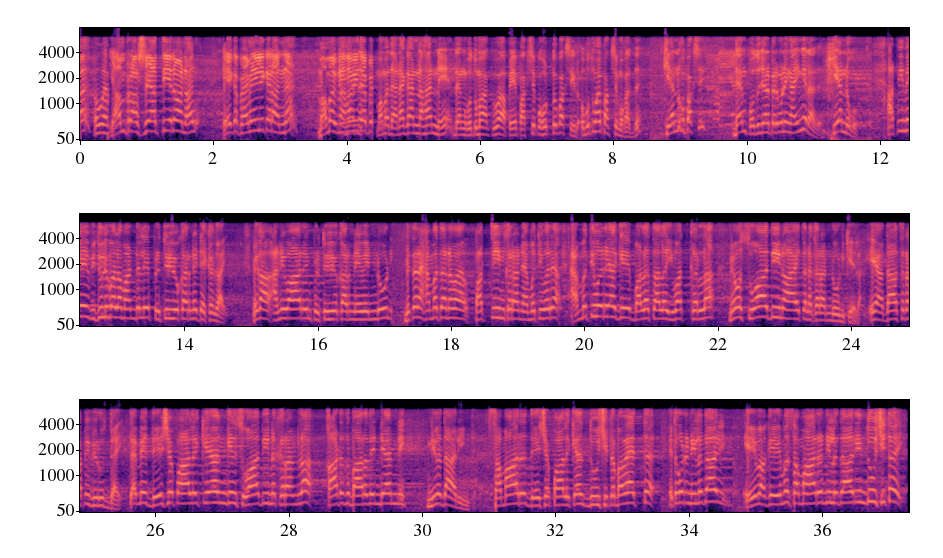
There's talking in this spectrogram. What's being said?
යම් ප්‍රශ්නයක් තියෙනවා නම් ඒක පැමිණිලි කරන්න මම විනිවිද මම දැනගන්න අහන්නේ දැන් ඔබතුමා කිව්වා අපේ පක්ෂේ පොහොට්ටුව පක්ෂය කියලා. ඔබතුමාගේ පක්ෂේ මොකද්ද? කියන්නකෝ පක්ෂේ. දැන් පොදු ජන පෙරමුණෙන් අයින් වෙලාද? කියන්නකෝ. අපි මේ විදුලි බල මණ්ඩලයේ ප්‍රතිව්‍යුහකරණයට එකඟයි. මේක අනිවාර්යෙන් ප්‍රතිව්‍යුහකරණය වෙන්න ඕනි. මෙතන හැමතැනම පත්වීම් කරන්න ඇමතිවරයා ඇමතිවරයාගේ බලතල ඉවත් කරලා මේව ස්වාධීන ආයතන කරන්න ඕනි කියලා. ඒ අදහසට අපි විරුද්ධයි. දැන් මේ දේශපාලකයන්ගේ ස්වාධීන කරන්නලා කාටද බාර දෙන්න යන්නේ? නිලධාරීන්ට. සමහර දේශපාලකයන් දූෂිත බව ඇත්ත. එතකොට නිලධාරීන්. ඒ වගේම සමහර නිලධාරීන් දූෂිතයි.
